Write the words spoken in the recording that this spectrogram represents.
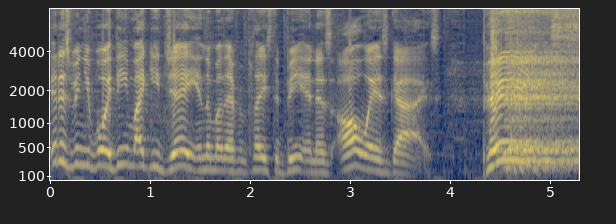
it has been your boy Thee Mikey J in the mother effing place to be, and as always, guys, peace.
